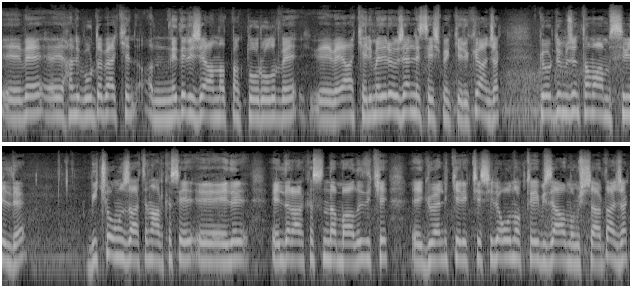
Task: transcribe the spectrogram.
Ee, ve e, hani burada belki ne derece anlatmak doğru olur ve e, veya kelimeleri özenle seçmek gerekiyor ancak gördüğümüzün tamamı sivilde. Birçoğunun zaten arkası e, eller, eller arkasından bağlıydı ki e, güvenlik gerekçesiyle o noktayı bize almamışlardı. Ancak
